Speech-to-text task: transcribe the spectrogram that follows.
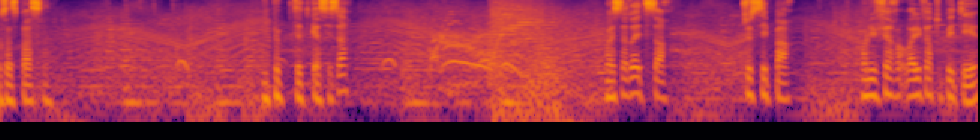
Ça se passe Il peut peut-être casser ça Ouais, ça doit être ça. Je sais pas. On, lui on va lui faire tout péter.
